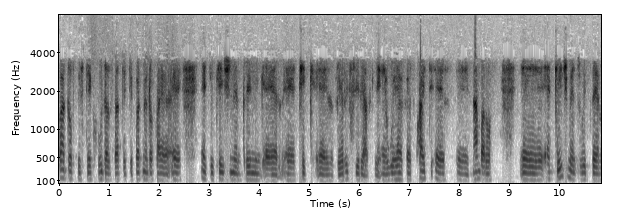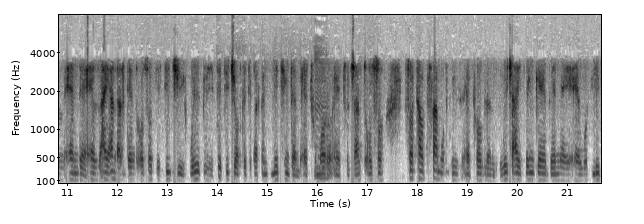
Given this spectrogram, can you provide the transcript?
part of the stakeholders that the Department of Higher uh, Education and Training uh, uh, take uh, very seriously. we have quite a, a number of uh, engagements with them. And uh, as I understand, also the DG will be the DG of the department meeting them uh, tomorrow mm. to just also sort out some of these problems, which I think then would lead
